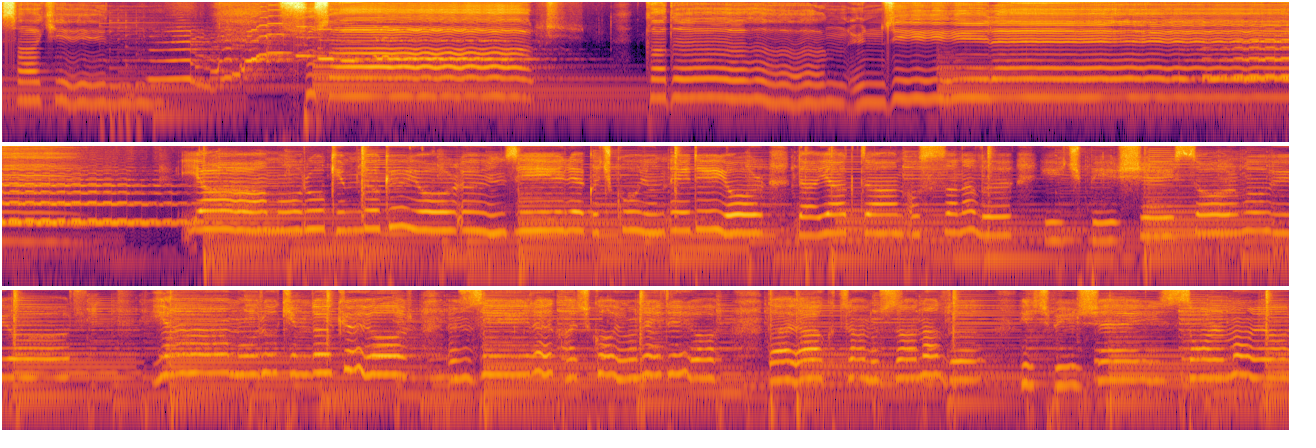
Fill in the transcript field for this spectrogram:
sakin Susar kadın ünzile. Yağmuru kim döküyor? Ünzile kaç koyun ediyor? Dayaktan uslanalı Hiçbir şey sormuyor Ünzile kaç koyun ediyor? Dayaktan uslanalı Hiçbir şey sormuyor.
